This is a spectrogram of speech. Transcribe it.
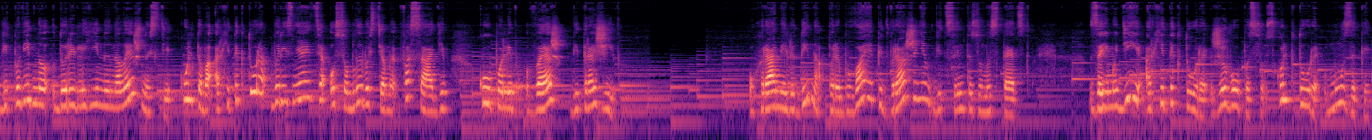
Відповідно до релігійної належності, культова архітектура вирізняється особливостями фасадів, куполів, веж, вітражів. У храмі людина перебуває під враженням від синтезу мистецтв, взаємодії архітектури, живопису, скульптури, музики,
